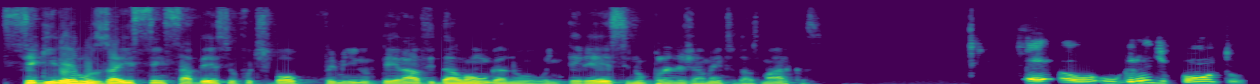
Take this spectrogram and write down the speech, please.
Seguiremos aí sem saber se o futebol feminino terá vida longa no interesse, no planejamento das marcas? É, o, o grande ponto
